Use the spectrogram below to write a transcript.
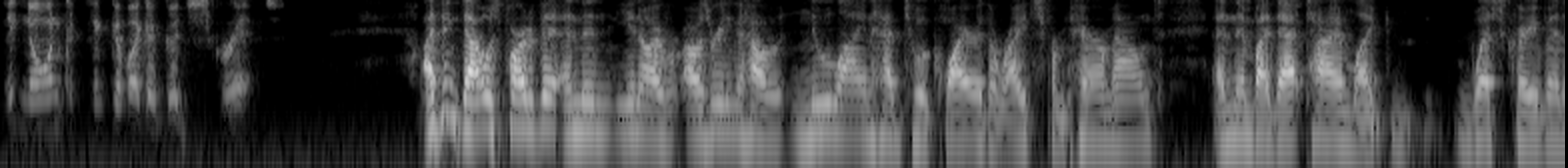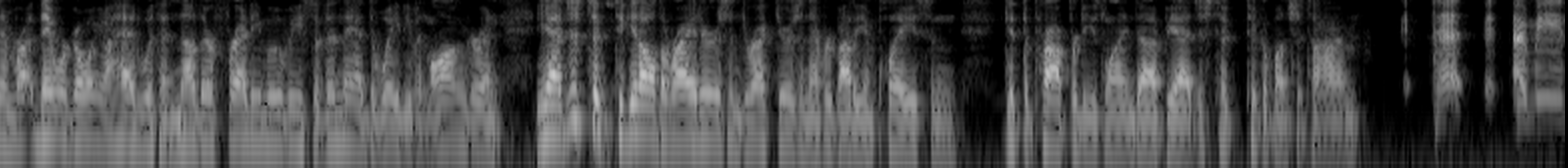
I think no one could think of like a good script. I think that was part of it, and then you know I, I was reading how New Line had to acquire the rights from Paramount, and then by that time, like Wes Craven and they were going ahead with another Freddy movie, so then they had to wait even longer, and yeah, just to to get all the writers and directors and everybody in place and get the properties lined up. Yeah, it just took took a bunch of time. that I mean,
